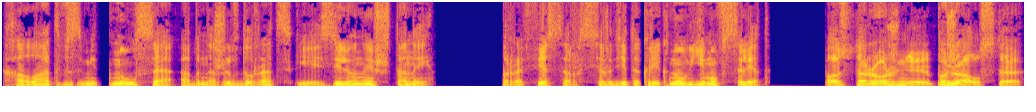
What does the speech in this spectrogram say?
Халат взметнулся, обнажив дурацкие зеленые штаны. Профессор сердито крикнул ему вслед. «Посторожнее, пожалуйста!»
